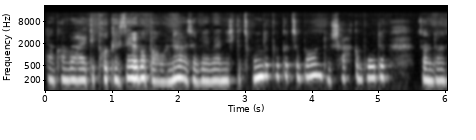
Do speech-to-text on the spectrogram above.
dann können wir halt die Brücke selber bauen. Ne? Also wir werden nicht gezwungen, die Brücke zu bauen durch Schachgebote, sondern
